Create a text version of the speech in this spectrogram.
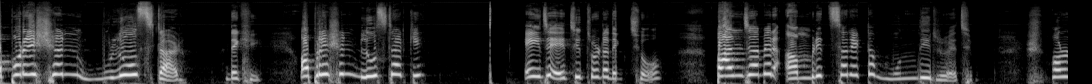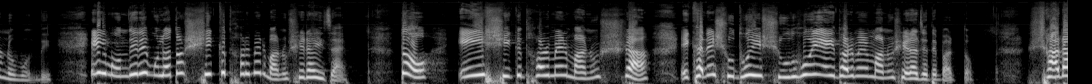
অপারেশন ব্লু স্টার দেখি। অপারেশন ব্লু স্টার কি? এই যে চিত্রটা দেখছ, পাঞ্জাবের অমৃতসরে একটা মন্দির রয়েছে, স্বর্ণ মন্দির। এই মন্দিরে মূলত শিখ ধর্মের মানুষেরাই যায়। তো এই শিখ ধর্মের মানুষরা, এখানে শুধুই শুধুই এই ধর্মের মানুষেরা যেতে পারতো। সারা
